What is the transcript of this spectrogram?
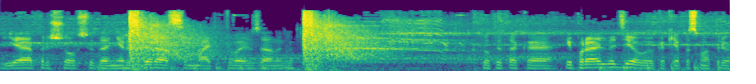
Я пришел сюда не разбираться, мать твою, за ногу. Кто ты такая? И правильно делаю, как я посмотрю.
